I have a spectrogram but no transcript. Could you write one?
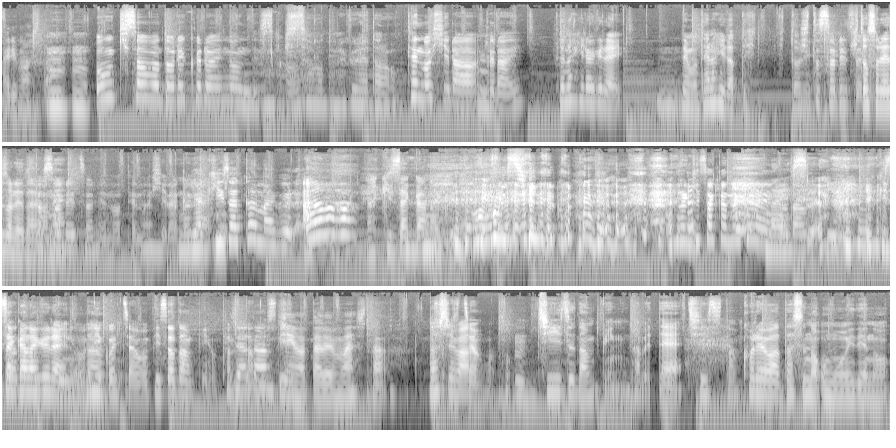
ありました。うんうん。大きさはどれくらいなんですか？大きさはどれぐらいだろう？手のひらぐらい、手のひらぐらい。うん。でも手のひらって人人それぞれ。人それぞれだよ人それねぞれの手のひらぐらい。焼き魚ぐらい。焼き魚ぐらい。焼き魚ぐらいのダンピン。焼き魚ぐらいのダンピン。ニコちゃんはピザダンピンを食べピザたんですね。ダンピンを食べました。私はチーズダンピン食べてこれは私の思い出の。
